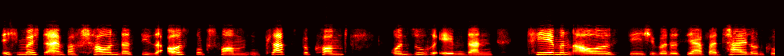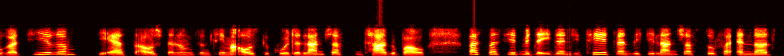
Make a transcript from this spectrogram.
ich möchte einfach schauen, dass diese Ausdrucksform einen Platz bekommt und suche eben dann Themen aus, die ich über das Jahr verteile und kuratiere. Die erste Ausstellung zum Thema ausgekohlte Landschaften, Tagebau. Was passiert mit der Identität, wenn sich die Landschaft so verändert?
